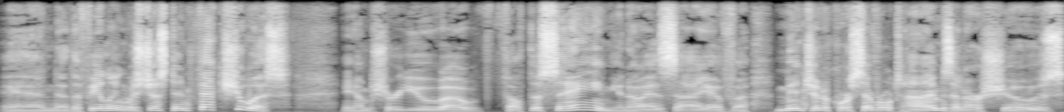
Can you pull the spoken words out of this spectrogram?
And uh, the feeling was just infectious. And I'm sure you uh, felt the same. You know, as I have uh, mentioned, of course, several times in our shows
